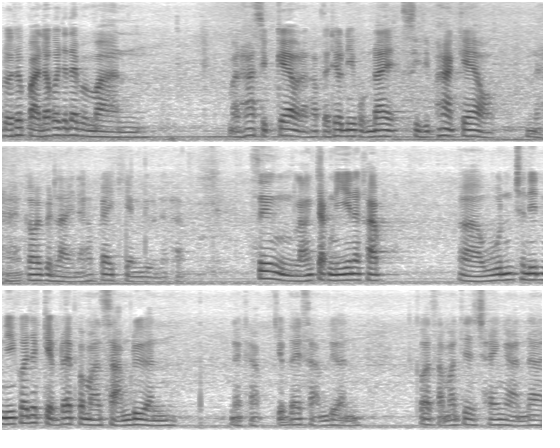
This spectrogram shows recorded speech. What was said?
โดยทั่วไปแล้วก็จะได้ประมาณประมาณ 50 แก้วนะครับ แต่เที่ยวนี้ผมได้ 45 แก้ว นะฮะก็ไม่เป็นไรนะครับ ใกล้เคียงอยู่นะครับ ซึ่งหลังจากนี้นะครับวุ้นชนิดนี้ก็จะเก็บได้ประมาณ 3 เดือนนะครับ เก็บได้ 3 เดือน ก็สามารถที่จะใช้งานได้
